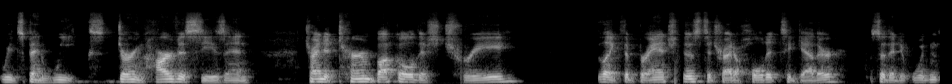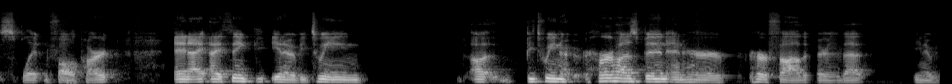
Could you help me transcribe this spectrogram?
we'd spend weeks during harvest season trying to turnbuckle this tree, like the branches to try to hold it together so that it wouldn't split and fall apart. And I, I think, you know, between uh, between her husband and her her father, that you know,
